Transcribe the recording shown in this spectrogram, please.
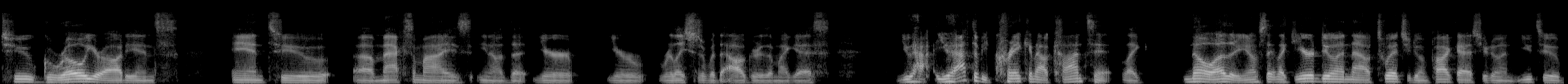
to grow your audience and to uh, maximize you know the your your relationship with the algorithm I guess. You have you have to be cranking out content like no other you know what I'm saying? Like you're doing now Twitch you're doing podcasts you're doing YouTube.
